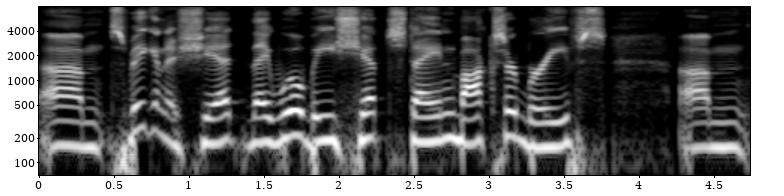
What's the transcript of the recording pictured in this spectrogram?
Um, speaking of shit, they will be shit-stained boxer briefs. Um,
